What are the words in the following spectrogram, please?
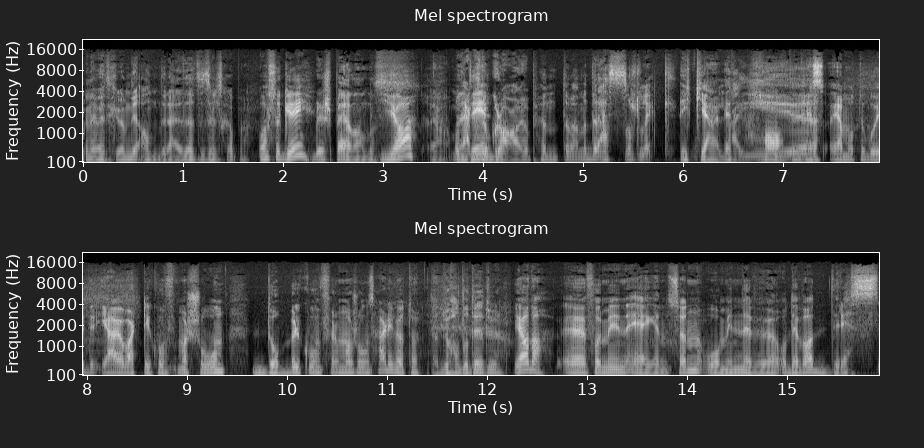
Men jeg vet ikke hvem de andre er i dette selskapet. Å, så gøy! Det blir spennende. Ja, men og jeg er det- ikke noe glad i å pynte meg med dress og slik. Ikke jeg heller. Hater dress. Jeg, i, jeg har jo vært i konfirmasjon. Dobbel konfirmasjonshelg, vet du. Ja, du hadde det, du. Ja da, eh, for min egen sønn og min nevø, og det var dress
